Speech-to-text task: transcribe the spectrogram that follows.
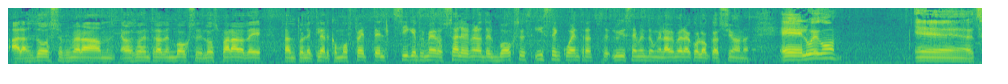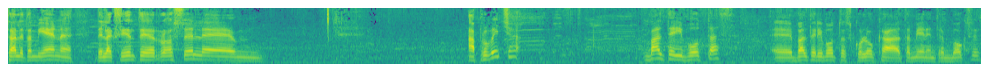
a las dos primera, a las dos entradas en boxes los paradas de tanto Leclerc como Vettel. Sigue primero sale primero del boxes y se encuentra Lewis Hamilton en la primera colocación. Eh, luego sale también del accidente de Russell aprovecha Valtteri Bottas, eh, Valtteri Bottas coloca también entre boxes,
